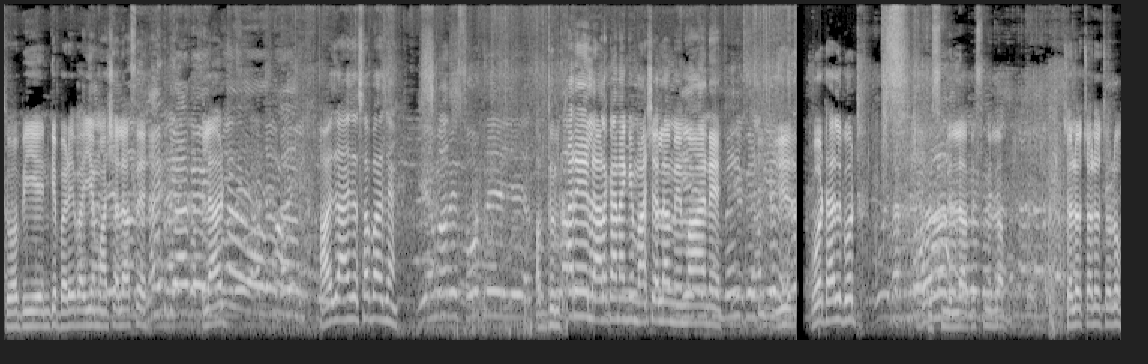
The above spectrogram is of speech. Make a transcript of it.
सो अभी ये इनके बड़े भाई हैं माशाल्लाह से। लाड। आ जाए आ सब आ जाए अब्दुल अरे लाड़काना के माशाल्लाह मेहमान है। ये गोट हल गोट। बिस्मिल्लाह बिस्मिल्लाह। चलो चलो चलो।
